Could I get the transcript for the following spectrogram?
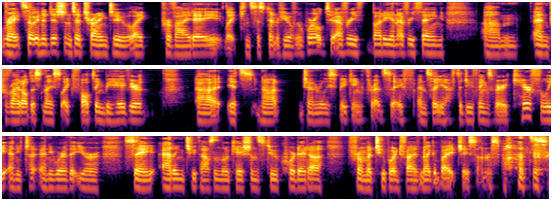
Right. So in addition to trying to like provide a like consistent view of the world to everybody and everything, um, and provide all this nice like faulting behavior, uh, it's not generally speaking thread safe and so you have to do things very carefully any t- anywhere that you're say adding 2000 locations to core data from a 2.5 megabyte json response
